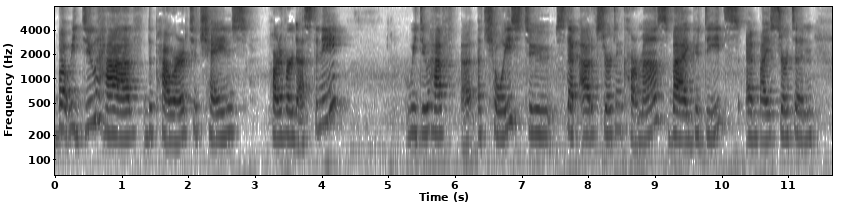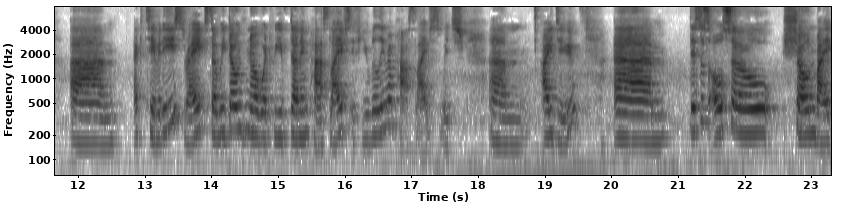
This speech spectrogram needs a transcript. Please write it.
but we do have the power to change part of our destiny. We do have a, a choice to step out of certain karmas by good deeds and by certain um, activities, right? So we don't know what we've done in past lives, if you believe in past lives, which um, I do. Um, this is also shown by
